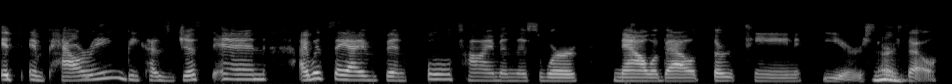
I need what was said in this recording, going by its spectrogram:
it's empowering because just in, I would say I've been full time in this work now about 13 years or Mm. so.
